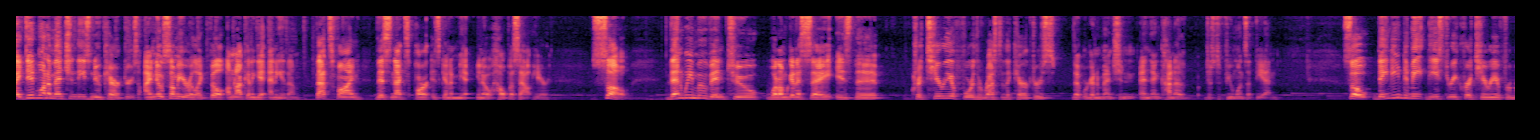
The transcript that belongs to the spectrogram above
I did want to mention these new characters. I know some of you are like, Phil, I'm not going to get any of them. That's fine. This next part is going to, you know, help us out here. So, then we move into what I'm going to say is the criteria for the rest of the characters that we're going to mention, and then kind of just a few ones at the end. So they need to meet these three criteria for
